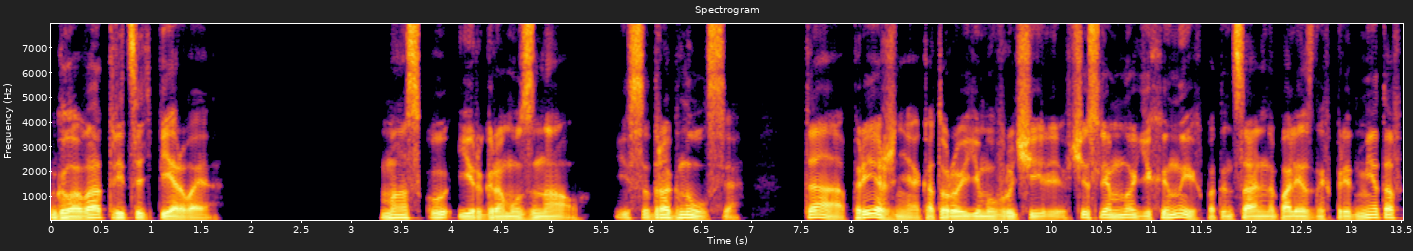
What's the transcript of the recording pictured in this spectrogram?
Глава 31. Маску Ирграм узнал и содрогнулся. Та, прежняя, которую ему вручили, в числе многих иных потенциально полезных предметов,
